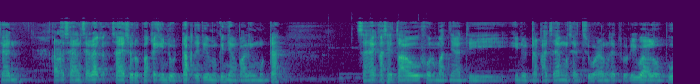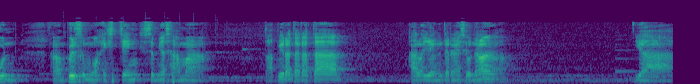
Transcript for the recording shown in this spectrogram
dan kalau saya saya saya suruh pakai Indodax jadi mungkin yang paling mudah saya kasih tahu formatnya di Indodax aja ngeset jual ngeset beli walaupun hampir semua exchange sistemnya sama. Tapi rata-rata kalau yang internasional ya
